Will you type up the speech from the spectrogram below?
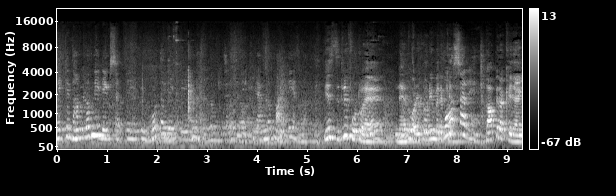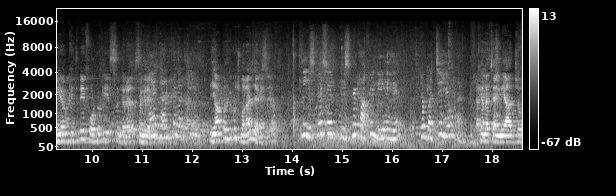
लेकिन हम लोग नहीं देख सकते लेकिन वो तो देख रही है ना। तो है। हम लोग मानते हैं। को। ये जितने फ़ोटो है नेहरू ऑडिटोरियम में बहुत रखे सारे हैं। कहाँ पे रखे जाएँगे और कितने फ़ोटो की संग्रह संग्रह घर पे रखी। यहाँ पर भी कुछ बनाया जाएगा नहीं इसमें से इसमें काफ़ी लिए हैं। जो बच्चे हैं वो कहना चाहेंगे आज जो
